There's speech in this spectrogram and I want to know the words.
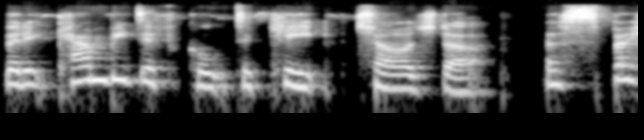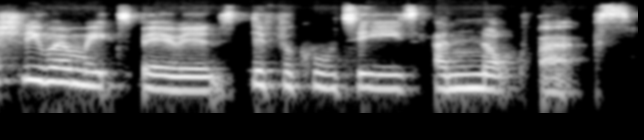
but it can be difficult to keep charged up, especially when we experience difficulties and knockbacks.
